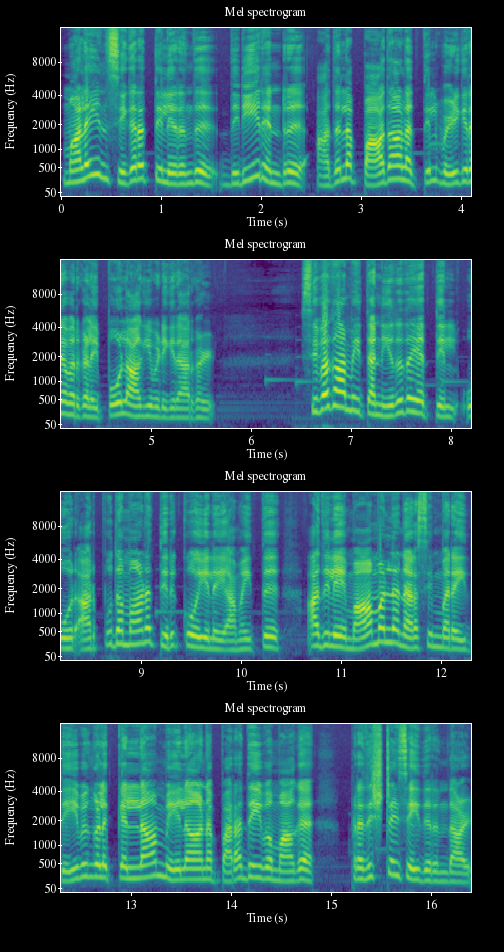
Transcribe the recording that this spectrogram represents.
மலையின் சிகரத்திலிருந்து திடீரென்று அதல பாதாளத்தில் விழுகிறவர்களைப் போல் ஆகிவிடுகிறார்கள். சிவகாமி தன் இருதயத்தில் ஓர் அற்புதமான திருக்கோயிலை அமைத்து அதிலே மாமல்ல நரசிம்மரை தெய்வங்களுக்கெல்லாம் மேலான பரதெய்வமாக பிரதிஷ்டை செய்திருந்தாள்.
